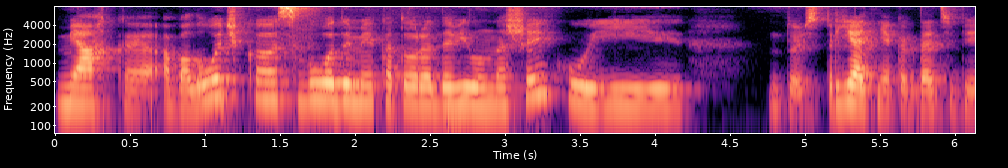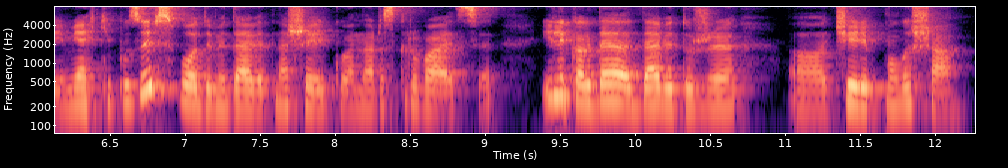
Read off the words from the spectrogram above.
мягкая оболочка с водами, которая давила на шейку, и ну, то есть приятнее, когда тебе мягкий пузырь с водами давит на шейку, она раскрывается, или когда давит уже э, череп малыша.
